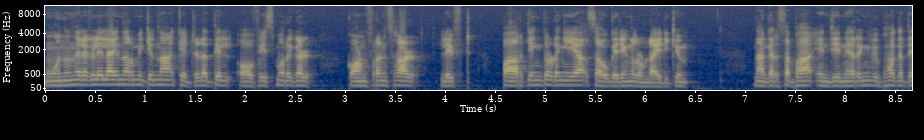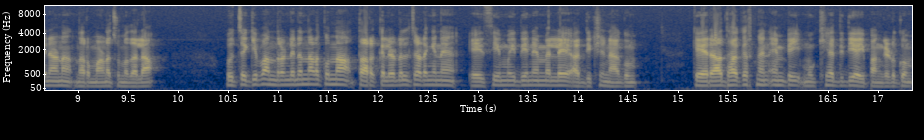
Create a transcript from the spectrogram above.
മൂന്ന് നിലകളിലായി നിർമ്മിക്കുന്ന കെട്ടിടത്തിൽ ഓഫീസ് മുറികൾ കോൺഫറൻസ് ഹാൾ ലിഫ്റ്റ് പാർക്കിംഗ് തുടങ്ങിയ സൗകര്യങ്ങളുണ്ടായിരിക്കും. നഗരസഭ എഞ്ചിനീയറിംഗ് വിഭാഗത്തിനാണ് നിർമ്മാണ ചുമതല. ഉച്ചയ്ക്ക് പന്ത്രണ്ടിന് നടക്കുന്ന തറക്കല്ലിടൽ ചടങ്ങിന് A C Moideen M L A അധ്യക്ഷനാകും. കെ രാധാകൃഷ്ണൻ എം പി മുഖ്യാതിഥിയായി പങ്കെടുക്കും.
